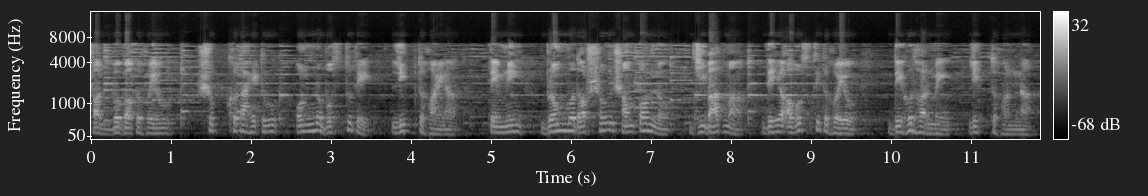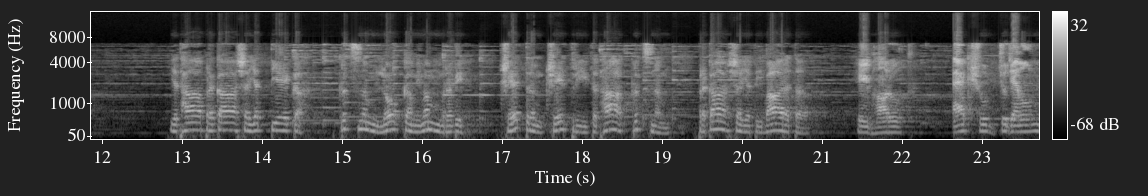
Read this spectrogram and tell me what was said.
সর্বগত হয়েও সূক্ষ্মতা হেতু অন্য বস্তুতে লিপ্ত হয় না তেমনি ব্রহ্মদর্শন সম্পন্ন জীবাত্মা দেহে অবস্থিত হয়েও দেহধর্মে লিপ্ত হন না। যথা প্রকাশয়ত্যেক কৃৎস্নম লোকমিমম রবি ক্ষেত্রম ক্ষেত্রী তথা কৃৎস্নম প্রকাশয়তি ভারত হে ভারত এক সূর্য যেমন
